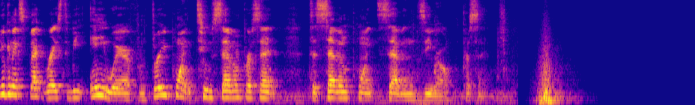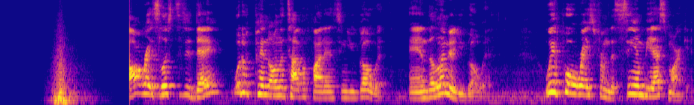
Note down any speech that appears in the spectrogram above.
you can expect rates to be anywhere from 3.27% to 7.70%. All rates listed today will depend on the type of financing you go with and the lender you go with. We have pulled rates from the CMBS market,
